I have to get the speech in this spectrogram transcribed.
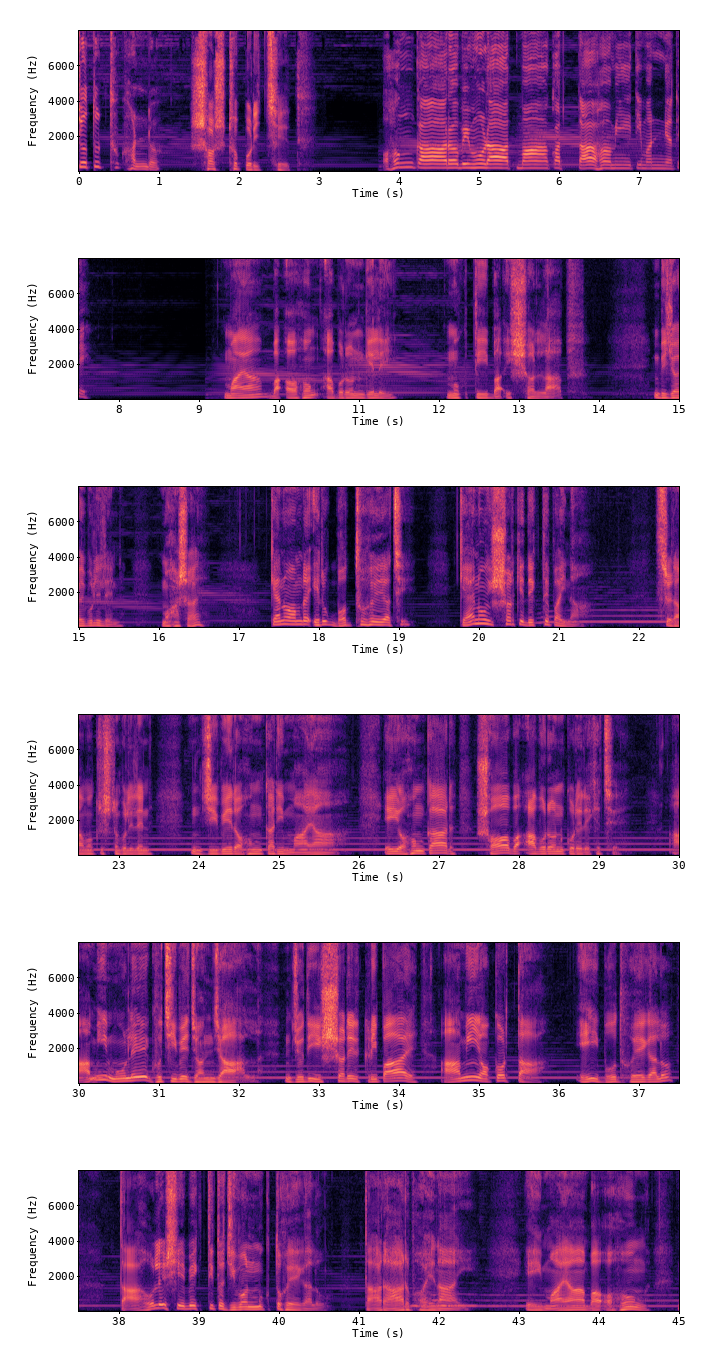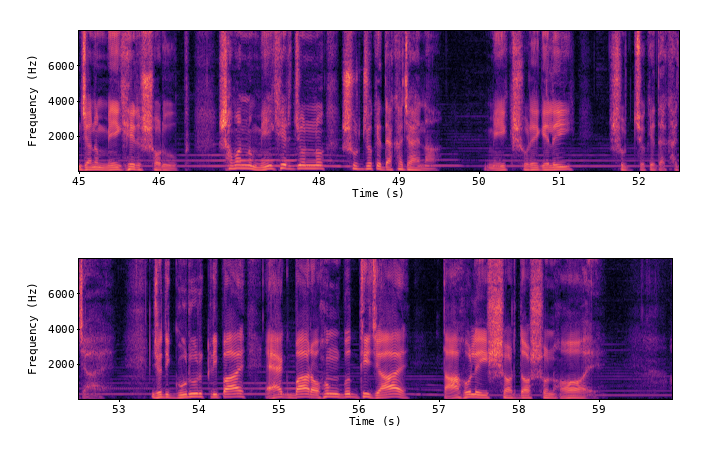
চতুর্থ খণ্ড। ষষ্ঠ পরিচ্ছেদ। অহংকার বিমূঢ়াত্মা কর্তাহমিতি মন্যতে। মায়া বা অহং আবরণ গেলেই মুক্তি বা ঈশ্বর লাভ। বিজয় বলিলেন মহাশয় কেন আমরা এরূপ বদ্ধ হয়ে আছি? কেন ঈশ্বরকে দেখতে পাই না? শ্রীরামকৃষ্ণ বলিলেন জীবের অহংকারী মায়া। এই অহংকার সব আবরণ করে রেখেছে। আমি মূলে ঘুচিবে জঞ্জাল। যদি ঈশ্বরের কৃপায় আমি অকর্তা, এই বোধ হয়ে গেল, তাহলে সে ব্যক্তি তো জীবনমুক্ত হয়ে গেল, তার আর ভয় নাই। এই মায়া বা অহং যেন মেঘের স্বরূপ, সামান্য মেঘের জন্য সূর্যকে দেখা যায় না। মেঘ সরে গেলেই সূর্যকে দেখা যায়। যদি গুরুর কৃপায় একবার অহং বুদ্ধি যায়, তাহলে ঈশ্বর দর্শন হয়।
